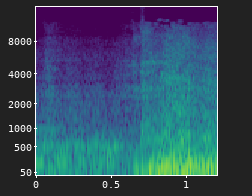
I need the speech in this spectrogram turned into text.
ハハハハ!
